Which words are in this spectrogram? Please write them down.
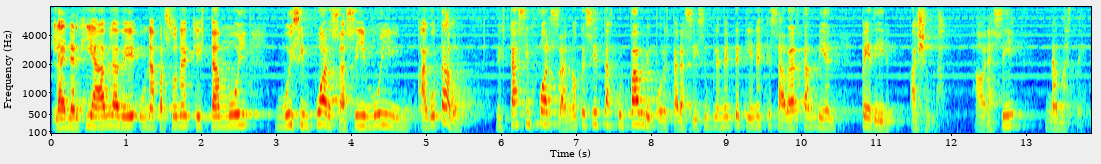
la energía habla de una persona que está muy, muy sin fuerza, ¿sí? Muy agotado, está sin fuerza, no te sientas culpable por estar así, simplemente tienes que saber también pedir ayuda. Ahora sí, namaste.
